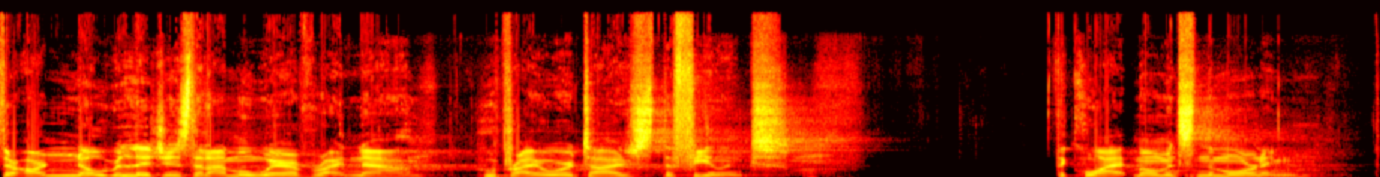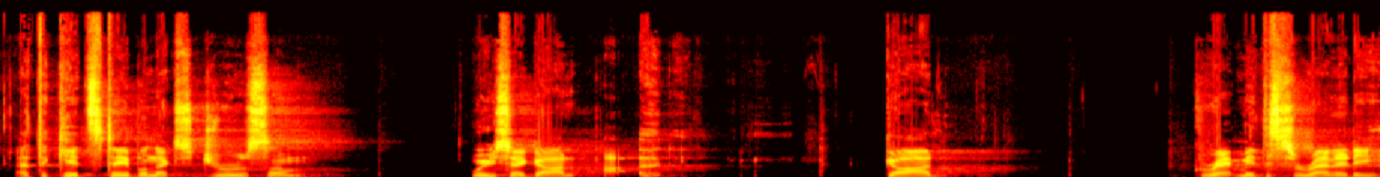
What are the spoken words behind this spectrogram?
There are no religions that I'm aware of right now who prioritize the feelings, the quiet moments in the morning at the kids' table next to Jerusalem, where you say, God, God, Grant me the serenity.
